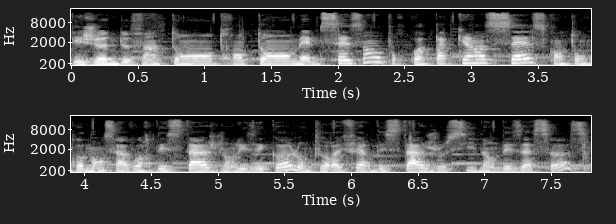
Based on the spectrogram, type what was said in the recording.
des jeunes de 20 ans, 30 ans, même 16 ans. Pourquoi pas 15, 16 Quand on commence à avoir des stages dans les écoles, on pourrait faire des stages aussi dans des assos.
